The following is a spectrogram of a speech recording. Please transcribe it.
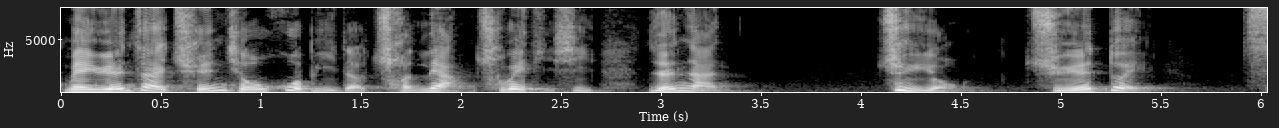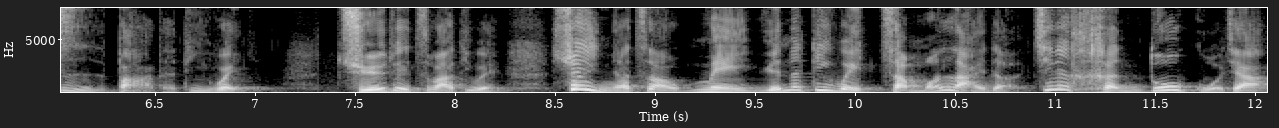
美元在全球货币的存量储备体系，仍然具有绝对制霸的地位，绝对制霸地位。所以你要知道美元的地位怎么来的？今天很多国家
